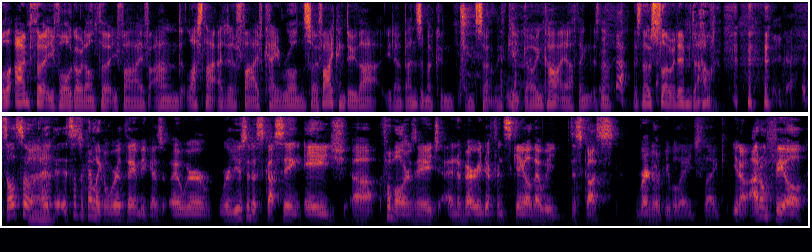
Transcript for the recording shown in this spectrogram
Well, I'm 34 going on 35, and last night I did a 5k run. So if I can do that, you know, Benzema can, can certainly keep going, can't he? I think there's no there's no slowing him down. It's also Uh, it's also kind of like a weird thing because uh, we're we're used to discussing age, uh, footballers' age, in a very different scale that we discuss regular people age. Like you know, I don't feel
